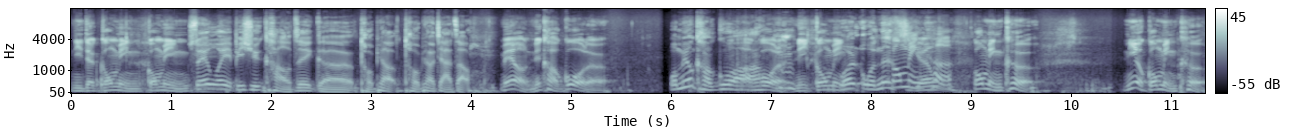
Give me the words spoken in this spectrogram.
你的公民公民，所以我也必须考这个投票投票驾照。没有，你考过了。我没有考过啊，考过了。你公民，我我那公民课，公民课，你有公民课？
